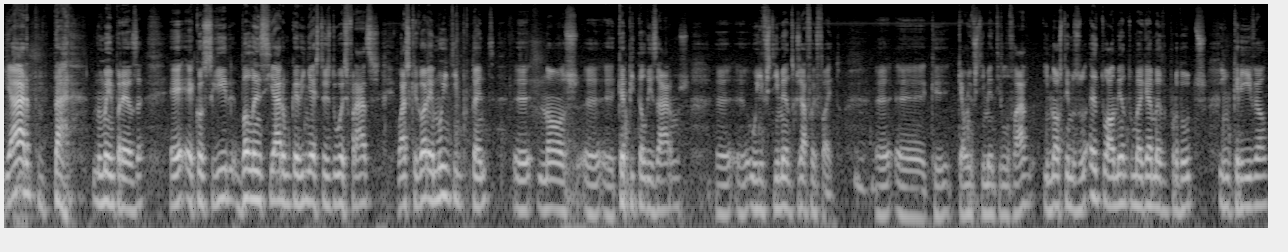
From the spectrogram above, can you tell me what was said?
E a arte de estar numa empresa é, é conseguir balancear um bocadinho estas duas frases. Eu acho que agora é muito importante eh, nós eh, capitalizarmos o investimento que já foi feito. Eh, eh, que, que é um investimento elevado e nós temos atualmente uma gama de produtos incrível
